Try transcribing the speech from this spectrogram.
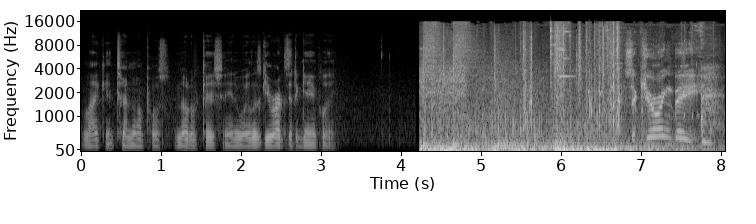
like, and turn on post notification. Anyway, let's get right into the gameplay. Securing B. Ah.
